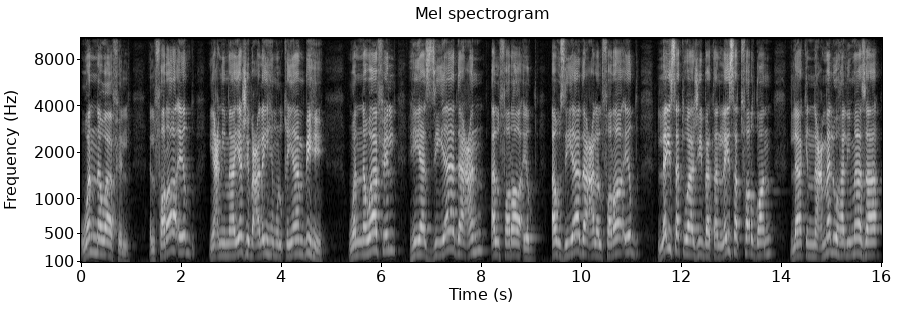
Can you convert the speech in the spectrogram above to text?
والنوافل. الفرائض يعني ما يجب عليهم القيام به. والنوافل هي زيادة عن الفرائض أو زيادة على الفرائض ليست واجبة ليست فرضا لكن نعملها لماذا؟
